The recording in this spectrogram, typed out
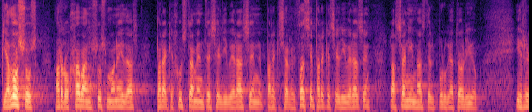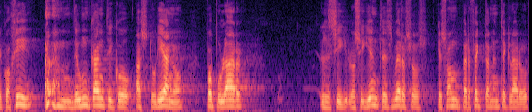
piadosos arrojaban sus monedas para que justamente se liberasen, para que se rezase, para que se liberasen las ánimas del purgatorio y recogí de un cántico asturiano popular los siguientes versos que son perfectamente claros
